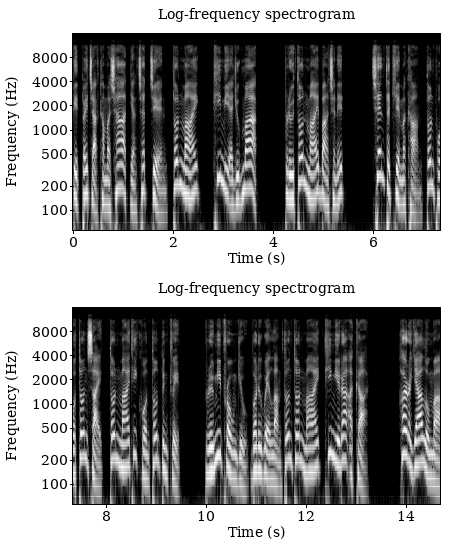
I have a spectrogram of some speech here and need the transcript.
ผิดไปจากธรรมชาติอย่างชัดเจน ต้นไม้ที่มีอายุมาก หรือต้นไม้บางชนิด เช่นตะเคียนมะขาม ต้นโพต้นไทรต้นไม้ที่โคนต้นเป็นกลีบหรือมีโพรงอยู่บริเวณลำต้นต้นไม้ที่มีรากอากาศให้ระยะลงมา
